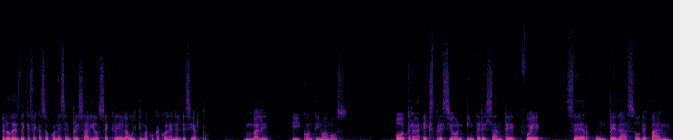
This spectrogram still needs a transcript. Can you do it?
pero desde que se casó con ese empresario se cree la última Coca-Cola en el desierto. ¿Vale? Y continuamos. Otra expresión interesante fue ser un pedazo de pan.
